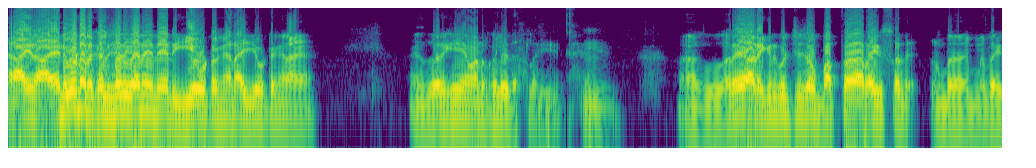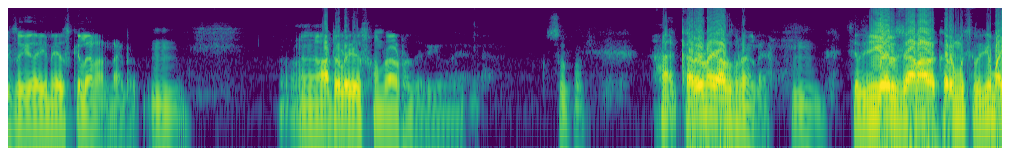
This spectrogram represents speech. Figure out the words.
ఆయన ఆయన కూడా నన్ను కలిసాడు కానీ నేను ఈ ఇవ్వటం కానీ అవి ఇవ్వటం కానీ ఇంతవరకు ఏం అనుకోలేదు అసలు. నాకు అరే ఆ దగ్గరికి వచ్చేసి ఒక బత్త రైస్ అదే రైస్ అయినా వేసుకెళ్ళాను అన్నాడు. ఆటోలో వేసుకొని రావడం జరిగింది. సూపర్. కరోనా ఆదుకున్నాలే చిరంజీవి గారు చాలా కరోనా చిరంజీవి మా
